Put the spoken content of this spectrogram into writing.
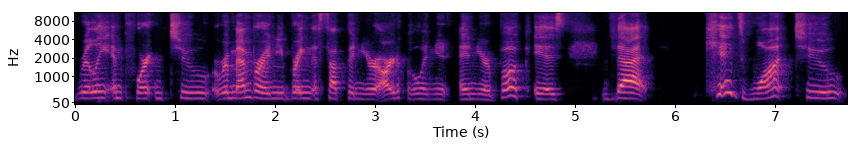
really important to remember, and you bring this up in your article in your, in your book, is that kids want to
